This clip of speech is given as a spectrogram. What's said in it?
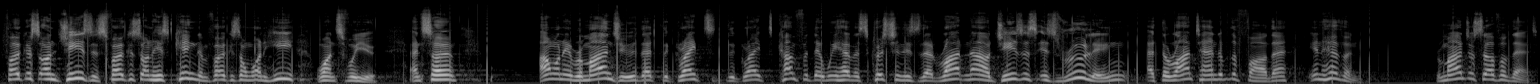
Focus on Jesus, focus on his kingdom, focus on what he wants for you. And so I want to remind you that the great, the great comfort that we have as Christians is that right now Jesus is ruling at the right hand of the Father in heaven. Remind yourself of that.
